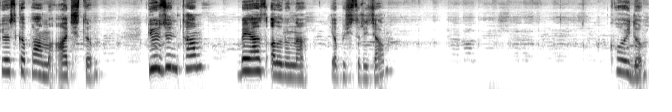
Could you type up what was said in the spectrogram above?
Göz kapağımı açtım. Gözün tam beyaz alanına yapıştıracağım. Koydum.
